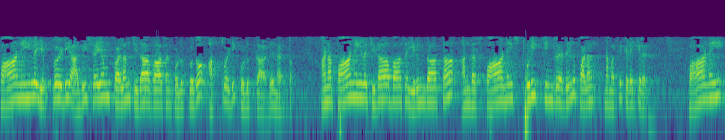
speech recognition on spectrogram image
பானையில எப்படி அதிசயம் பழம் சிதாபாசம் கொடுக்குதோ அப்படி கொடுக்காதுன்னு அர்த்தம். ஆனா பானையில சிதாபாசம் இருந்தா தான் அந்த பானை ஸ்புரிக்கின்றதுன்னு பலன் நமக்கு கிடைக்கிறது. பானை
